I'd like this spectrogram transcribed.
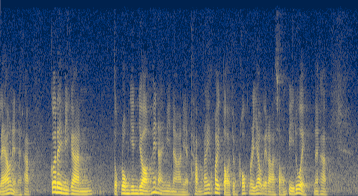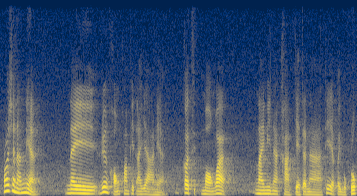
แล้วเนี่ยนะครับ ก็ได้มีการตกลงยินยอมให้นายมีนาเนี่ยทำไร่อ้อยต่อจนครบระยะเวลา 2 ปีด้วยนะครับ เพราะฉะนั้นเนี่ยในเรื่องของความผิดอาญาเนี่ยก็มองว่านายมีนาขาดเจตนาที่จะไปบุกรุก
